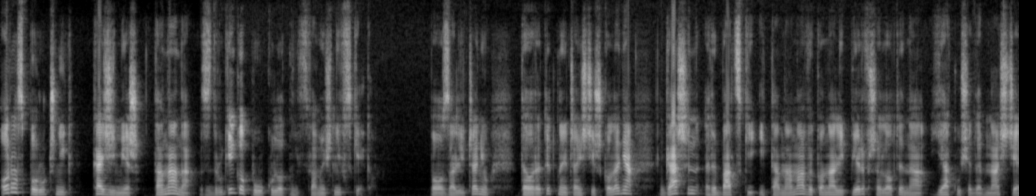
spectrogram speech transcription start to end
oraz porucznik Kazimierz Tanana z drugiego pułku Lotnictwa Myśliwskiego. Po zaliczeniu teoretycznej części szkolenia Gaszyn, Rybacki i Tanana wykonali pierwsze loty na Jaku-17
